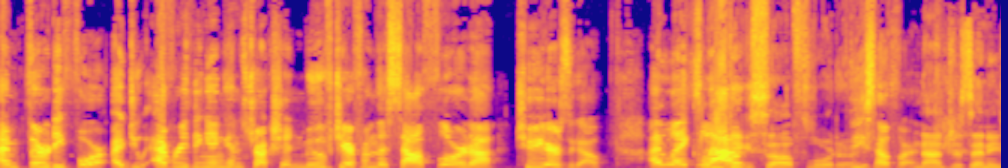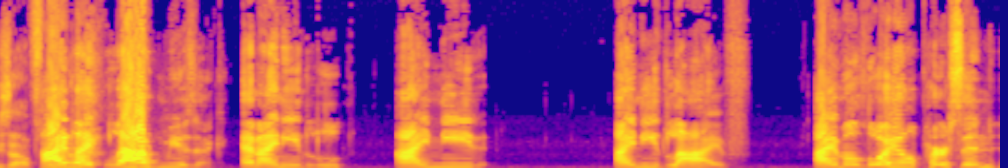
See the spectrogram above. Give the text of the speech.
I'm 34. I do everything in construction. Moved here from the South Florida two years ago. I like From loud. the South Florida. The South Florida. Not just any South Florida. I like loud music, and I need, I need, I need live. I'm a loyal person.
